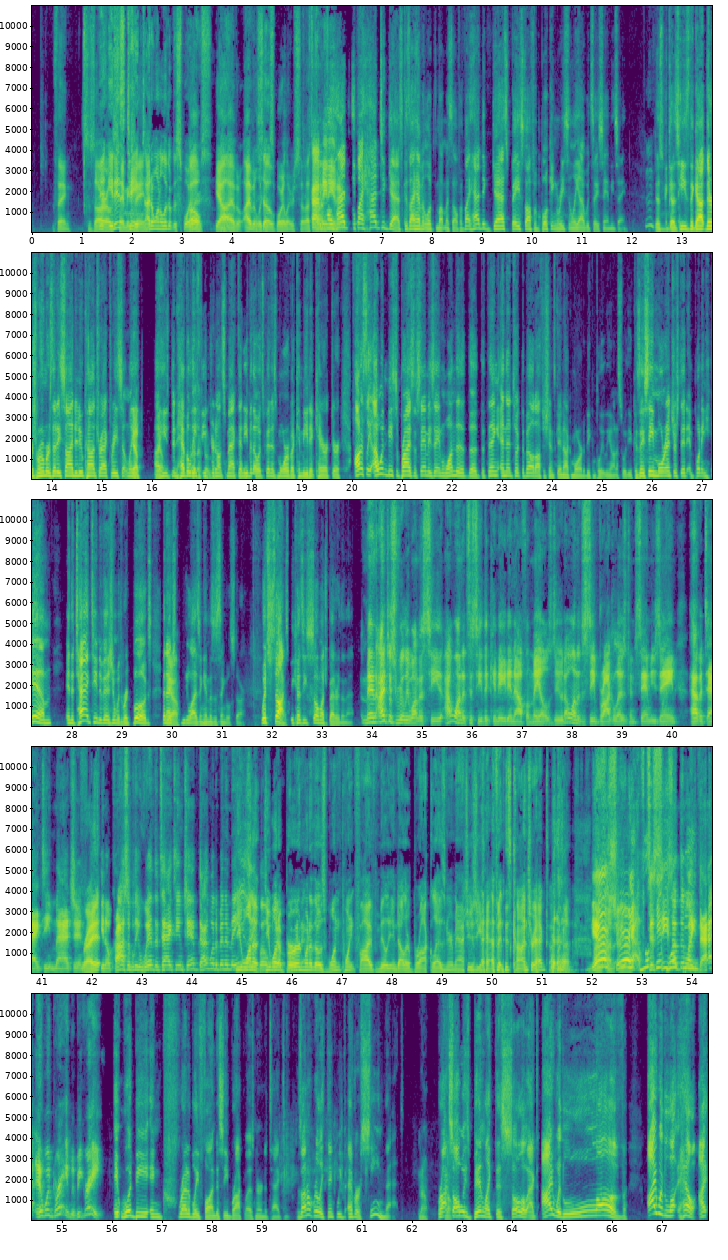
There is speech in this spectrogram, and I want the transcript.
thing? Cesaro. It- it is Sami taped. Zayn? I don't want to look up the Oh, spoilers. yeah. Uh, I haven't. I haven't looked so- at spoilers, so that's. I mean, If I had if I had to guess, because I haven't looked them up myself, if I had to guess based off of booking recently, I would say Sami Zayn. Just because he's the guy. There's rumors that he signed a new contract recently. Yep, Uh, yep. He's been heavily featured on SmackDown, even though it's been as more of a comedic character. Honestly, I wouldn't be surprised if Sami Zayn won the, the the thing and then took the belt off of Shinsuke Nakamura. To be completely honest with you, because they seem more interested in putting him in the tag team division with Rick Boogs than Yeah. actually utilizing him as a single star, which sucks because he's so much better than that. Man, I just really want to see. I wanted to see the Canadian alpha males, dude. I wanted to see Brock Lesnar and Sami Zayn have a tag team match and Right. you know possibly win the tag team champ. That would have been amazing. Do you want to do you want to what- what we- burn one of those 1.5 million dollar Brock Lesnar matches you have in his contract? Oh. Yeah, on- on- sure. yeah. It to it see would something be- like that, it would great. It would be great. It would be incredibly fun to see Brock Lesnar in a tag team because I don't really think we've ever seen that. No. Brock's always been like this solo act. I would love, I would love, hell, I,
